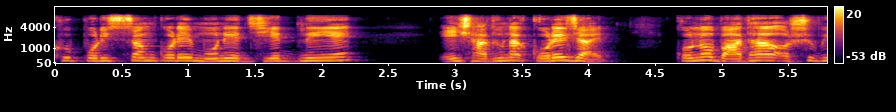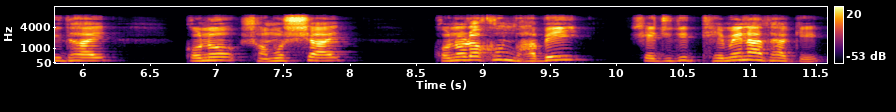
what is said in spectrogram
খুব পরিশ্রম করে মনে জেদ নিয়ে এই সাধনা করে যায়, কোনো বাধা, অসুবিধায় কোনো সমস্যায় কোনো রকমভাবেই সে যদি থেমে না থাকে,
